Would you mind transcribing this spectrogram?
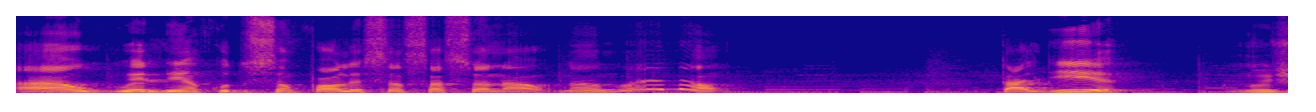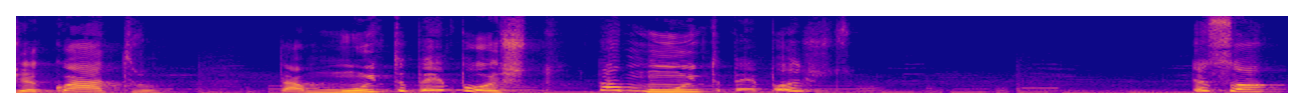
Ah, o elenco do São Paulo é sensacional. Não, não é não. Tá ali no G4, tá muito bem posto. Tá muito bem posto. É só.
